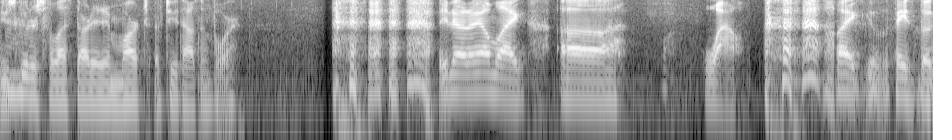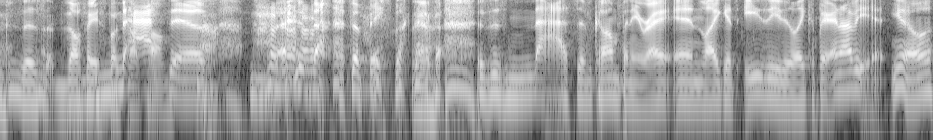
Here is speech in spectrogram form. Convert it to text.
New Scooters for Less started in March of 2004. you know what I mean? I'm like, uh, wow. like Facebook is this The Facebook massive the, the Facebook Yeah. is this massive company, right? And like it's easy to like compare. And I, you know,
